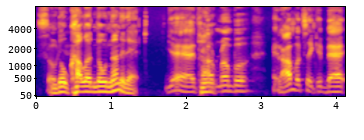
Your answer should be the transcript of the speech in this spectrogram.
So, no yeah. color, no none of that. Yeah, I remember, and I'm gonna take it back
